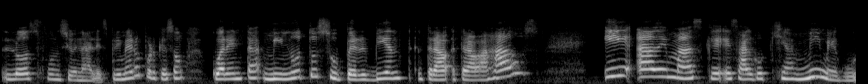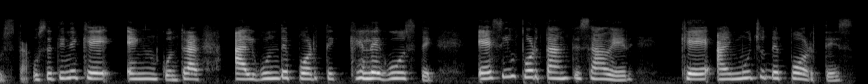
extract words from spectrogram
los funcionales. Primero porque son 40 minutos súper bien trabajados. Y además que es algo que a mí me gusta. Usted tiene que encontrar algún deporte que le guste es importante saber que hay muchos deportes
